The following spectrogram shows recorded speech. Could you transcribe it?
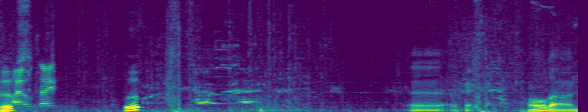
Oops. Whoop. Uh, okay. Hold on.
